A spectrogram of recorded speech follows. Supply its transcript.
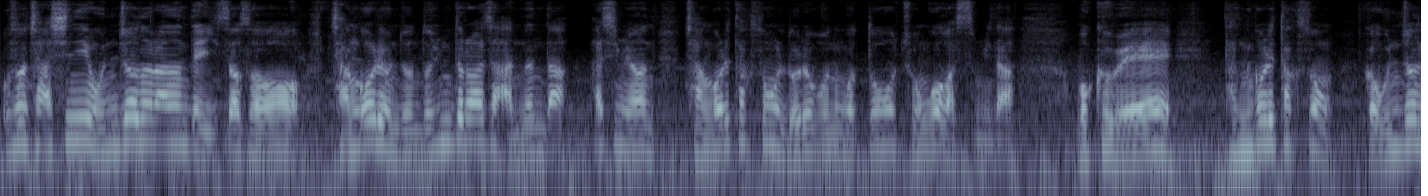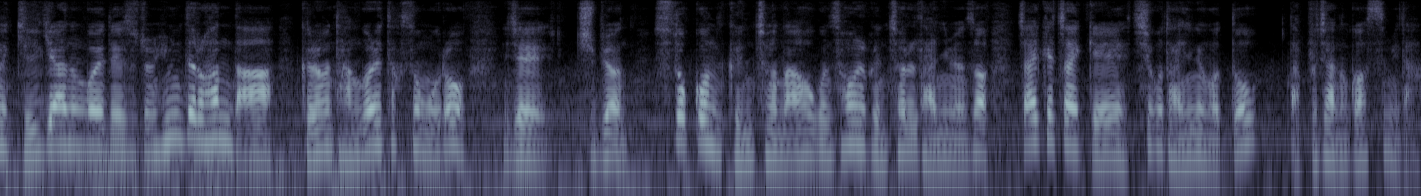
우선 자신이 운전을 하는 데 있어서 장거리 운전도 힘들어하지 않는다 하시면 장거리 탁송을 노려보는 것도 좋은 것 같습니다. 뭐 그 외에 단거리 탁송, 그러니까 운전을 길게 하는 거에 대해서 좀 힘들어한다. 그러면 단거리 탁송으로 이제 주변 수도권 근처나 혹은 서울 근처를 다니면서 짧게 짧게 치고 다니는 것도 나쁘지 않은 것 같습니다.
